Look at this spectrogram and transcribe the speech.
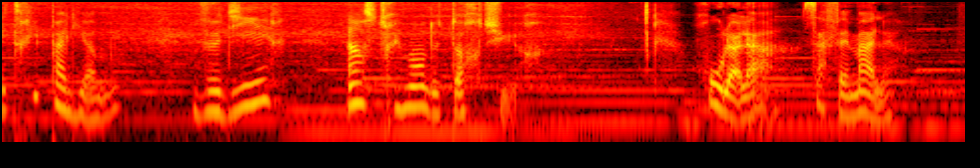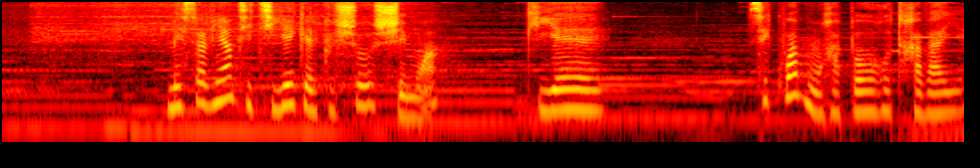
et tripalium veut dire instrument de torture. Oh là là, ça fait mal. Mais ça vient titiller quelque chose chez moi qui est c'est quoi mon rapport au travail?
